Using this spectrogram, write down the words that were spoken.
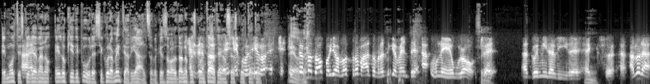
e molti eh. scrivevano e lo chiedi pure, sicuramente a rialzo, perché insomma lo danno per scontato i nostri ascoltatori. Io, il giorno dopo io l'ho trovato praticamente a un euro, sì. cioè a 2000 lire mm. ex. Mm. Allora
